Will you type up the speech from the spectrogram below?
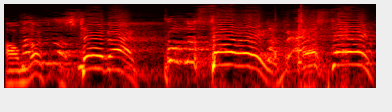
I'm Can not. not- Stay back! Bro, let's Stay away! Eh, Stay away!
